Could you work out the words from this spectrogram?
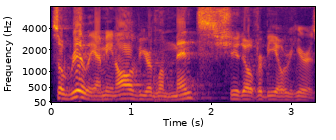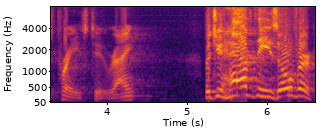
So really i mean all of your laments should over be over here as praise too right but you have these over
